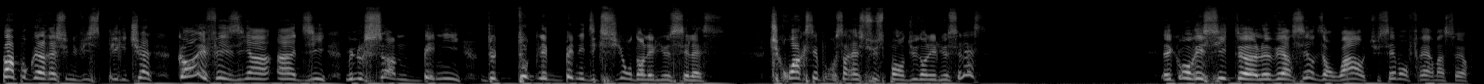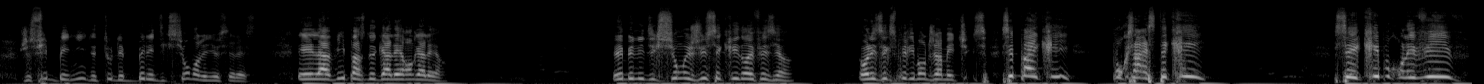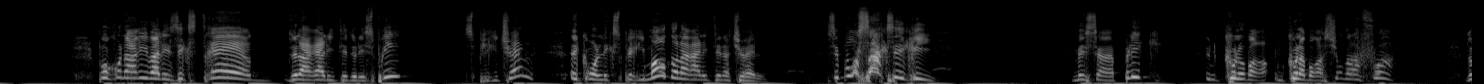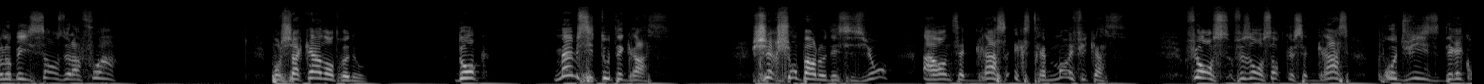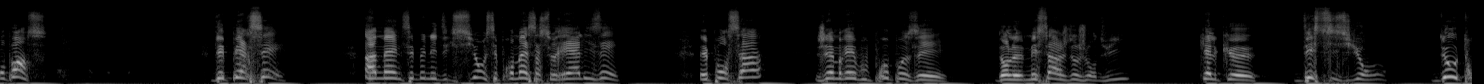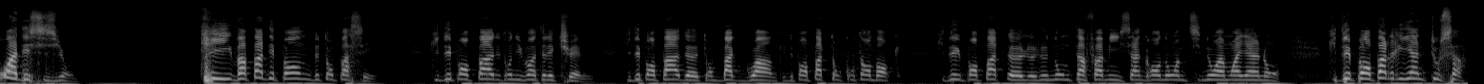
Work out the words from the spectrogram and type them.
Pas pour qu'elle reste une vie spirituelle. Quand Éphésiens 1 dit, mais nous sommes bénis de toutes les bénédictions dans les lieux célestes, tu crois que c'est pour que ça reste suspendu dans les lieux célestes? Et qu'on récite euh, le verset en disant Waouh, tu sais, mon frère, ma soeur, je suis béni de toutes les bénédictions dans les lieux célestes. Et la vie passe de galère en galère. Et les bénédictions est juste écrit dans Éphésiens. On les expérimente jamais. C'est pas écrit pour que ça reste écrit. C'est écrit pour qu'on les vive pour qu'on arrive à les extraire de la réalité de l'esprit spirituel et qu'on l'expérimente dans la réalité naturelle. C'est pour ça que c'est écrit. Mais ça implique une, une collaboration dans la foi, dans l'obéissance de la foi, pour chacun d'entre nous. Donc, même si tout est grâce, cherchons par nos décisions à rendre cette grâce extrêmement efficace. Faisons en sorte que cette grâce produise des récompenses des percées. Amène ces bénédictions, ces promesses à se réaliser. Et pour ça, j'aimerais vous proposer, dans le message d'aujourd'hui, quelques décisions, deux ou trois décisions, qui ne vont pas dépendre de ton passé, qui ne dépendent pas de ton niveau intellectuel, qui ne dépendent pas de ton background, qui ne dépendent pas de ton compte en banque, qui ne dépendent pas de le, nom de ta famille, c'est un grand nom, un petit nom, un moyen nom, qui ne dépendent pas de rien de tout ça.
